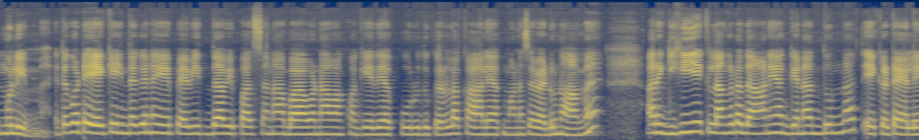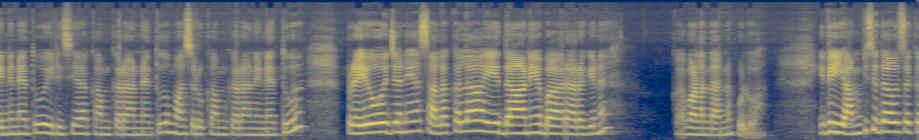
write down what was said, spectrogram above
මුලින්ම. එතකොට ඒකේ ඉඳගෙන මේ පැවිද්දා විපස්සනා භාවනාවක් වගේ දෙයක් පුරුදු කරලා කාලයක් මනස වැඩුණාම අර ගිහියෙක් ළඟට දානයක් ගෙනත් දුන්නත් ඒකට ඇලෙන්නේ නැතුව ඉරිසියාකම් කරන්නේ නැතුව මසුරුකම් කරන්නේ නැතුව ප්‍රයෝජනය සලකලා ඒ දානය බාර අරගෙන වළඳන්න පුළුවන්. ඉතින් යම්කිසි දවසක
